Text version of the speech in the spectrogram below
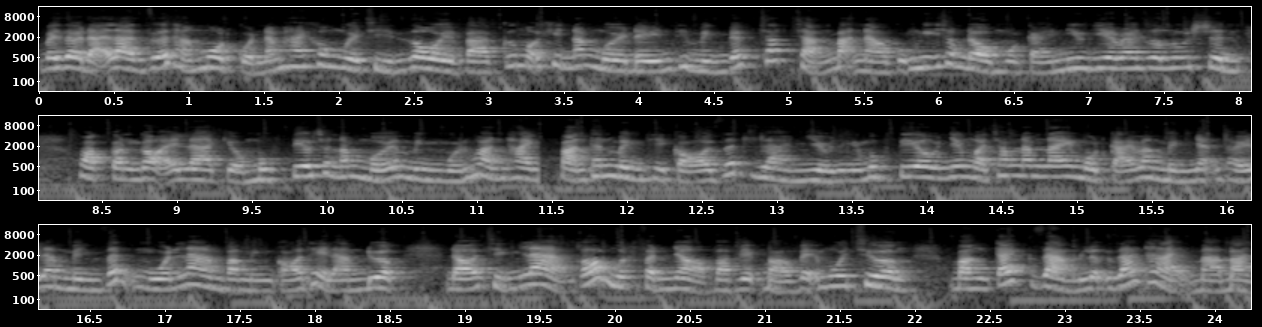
Bây giờ đã là giữa tháng 1 của năm 2019 rồi Và cứ mỗi khi năm mới đến thì mình biết chắc chắn bạn nào cũng nghĩ trong đầu một cái New Year Resolution. Hoặc còn gọi là, kiểu, mục tiêu cho năm mới mà mình muốn hoàn thành. Bản thân mình thì có rất là nhiều những cái mục tiêu, Nhưng mà trong năm nay một cái mà mình nhận thấy là mình rất muốn làm và mình có thể làm được, Đó chính là góp một phần nhỏ vào việc bảo vệ môi trường Bằng cách giảm lượng rác thải mà bản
